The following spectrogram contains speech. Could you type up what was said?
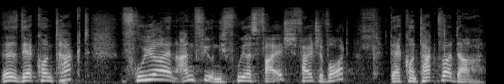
äh, der Kontakt früher in Anführung, nicht früher ist falsch, falsche Wort, der Kontakt war da.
